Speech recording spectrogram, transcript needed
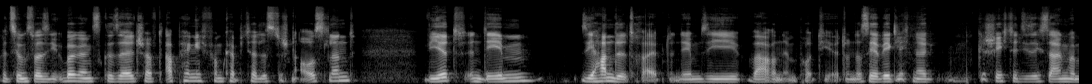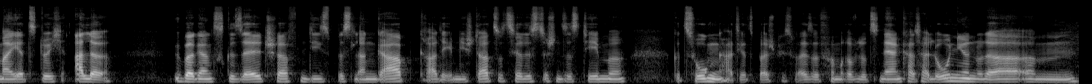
beziehungsweise die Übergangsgesellschaft abhängig vom kapitalistischen Ausland wird, indem sie Handel treibt, indem sie Waren importiert. Und das ist ja wirklich eine Geschichte, die sich, sagen wir mal, jetzt durch alle Übergangsgesellschaften, die es bislang gab, gerade eben die staatssozialistischen Systeme, gezogen hat. Jetzt beispielsweise vom revolutionären Katalonien oder ähm,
